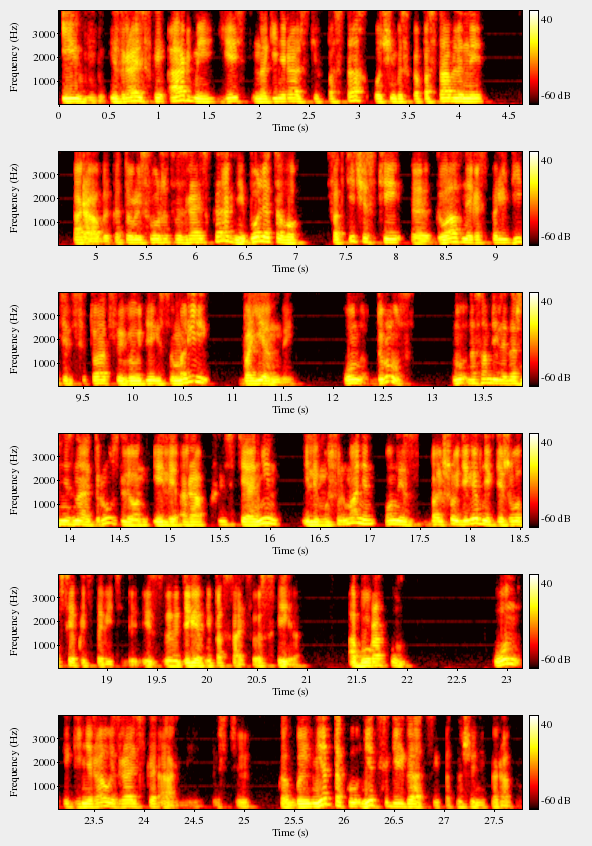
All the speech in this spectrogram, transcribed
И в израильской армии есть на генеральских постах очень высокопоставленные арабы, которые служат в израильской армии. Более того, фактически э, главный распорядитель ситуации в Иудее и Самарии, военный, он друз. Ну, на самом деле, я даже не знаю, друз ли он или араб-христианин, или мусульманин. Он из большой деревни, где живут все представители, из э, деревни под Хайфа, Сфия, Абуракун. Он генерал израильской армии. То есть, э, как бы нет, такого, нет сегрегации по отношению к арабам.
